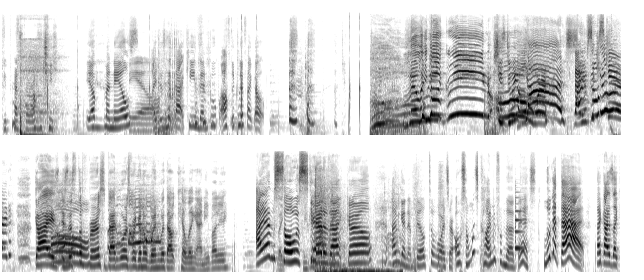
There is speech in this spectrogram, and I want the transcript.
you pressed the wrong key. Yep, my nails. Fail. I just hit that key and then poop off the cliff I go. Lily got green. She's doing all the work. yes! Now you have to kill her. Guys, is this the Oh. first bed wars we're gonna win without killing anybody? I am Like, so scared of that girl. I'm gonna build towards her. Oh, someone's climbing from the abyss. Look at that. That guy's like,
